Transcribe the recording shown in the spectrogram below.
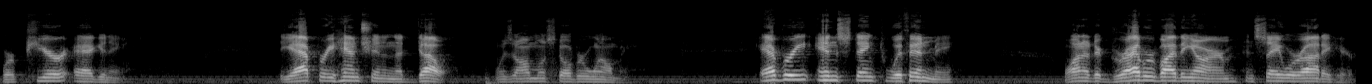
were pure agony. The apprehension and the doubt was almost overwhelming. Every instinct within me wanted to grab her by the arm and say, We're out of here.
